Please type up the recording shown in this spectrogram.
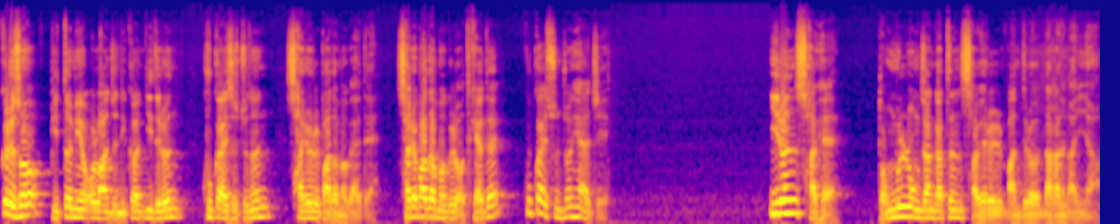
그래서 빚더미에 올라앉으니까 니들은 국가에서 주는 사료를 받아 먹어야 돼. 사료 받아 먹을 어떻게 해야 돼? 국가에 순종해야지. 이런 사회, 동물농장 같은 사회를 만들어 나가는 거 아니냐.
